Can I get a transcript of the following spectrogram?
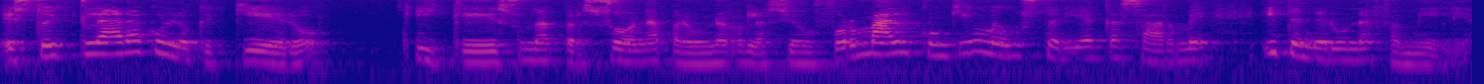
Estoy clara con lo que quiero y que es una persona para una relación formal con quien me gustaría casarme y tener una familia.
